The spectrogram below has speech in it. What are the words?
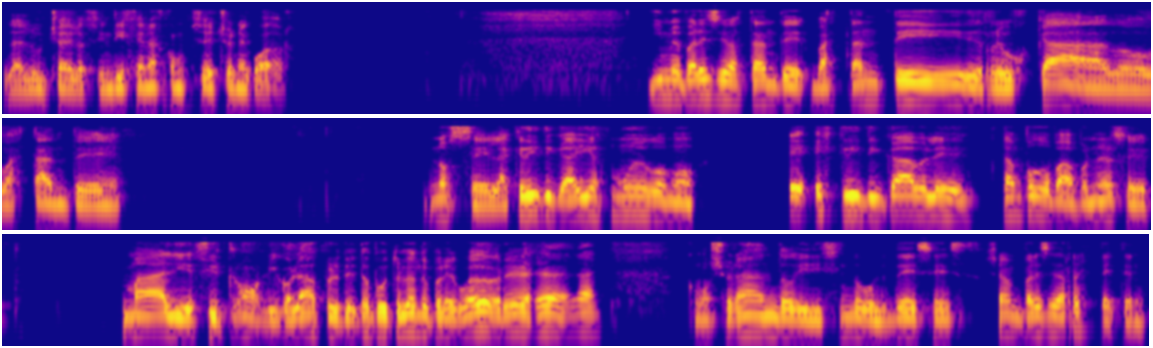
la lucha de los indígenas como se ha hecho en Ecuador. Y me parece bastante, bastante rebuscado, bastante... No sé, la crítica ahí es muy como... e- Es, criticable, tampoco para ponerse mal y decir, no, Nicolás, pero te está postulando para Ecuador, eh, eh, eh". Como llorando y diciendo boludeces. Ya me parece, respeten.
